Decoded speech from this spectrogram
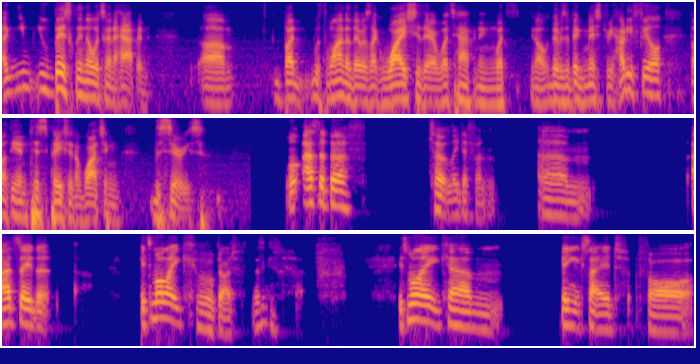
I, you you basically know what's gonna happen. Um, but with Wanda, there was like, why is she there? What's happening? What's you know, there was a big mystery. How do you feel about the anticipation of watching the series? Well, as the birth, totally different. Um, I'd say that it's more like oh god, it's more like um being excited for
